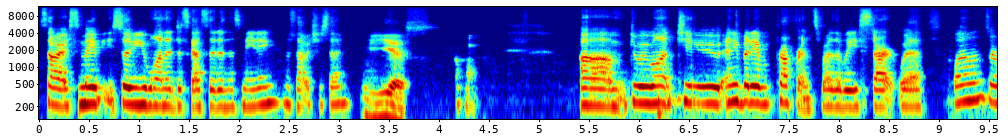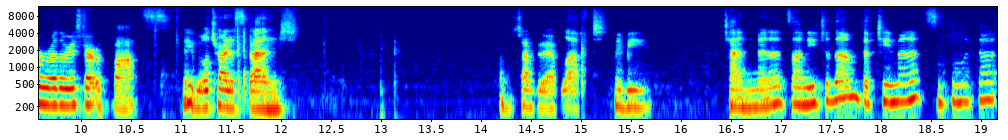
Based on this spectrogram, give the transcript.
Sorry, so maybe, so you want to discuss it in this meeting? Was that what you said? Yes, Um, do we want to, anybody have a preference whether we start with clones or whether we start with bots? Maybe we'll try to spend. How much time do we have left? Maybe ten minutes on each of them, fifteen minutes, something like that.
